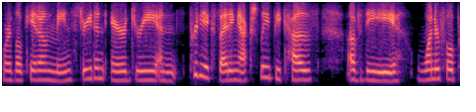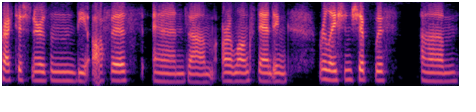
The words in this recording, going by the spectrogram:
we're located on Main Street in Airdrie, and it's pretty exciting actually because of the wonderful practitioners in the office and um, our longstanding relationship with um,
